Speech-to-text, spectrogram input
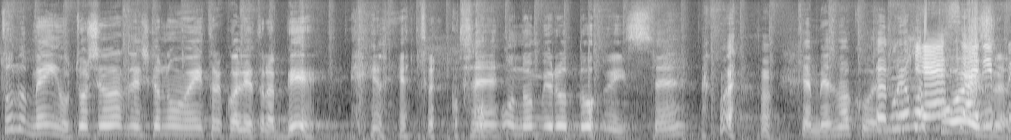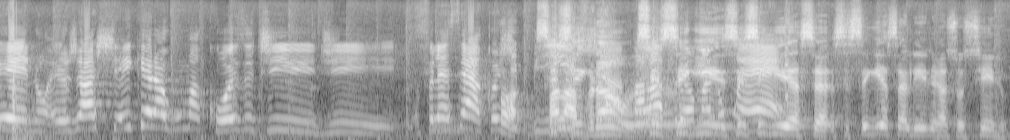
Tudo bem, o torcedor atleticano não entra com a letra B, ele entra com Sim. o número 2. Sim. que é a mesma coisa. É mesmo. Porque mesma é Série coisa. B, não- eu já achei que era alguma coisa de. de- eu falei assim, ah, coisa Ó, de bicha, palavrão, né? Se palavrão, seguir, mas se, não é. seguir essa, se seguir essa linha de raciocínio,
